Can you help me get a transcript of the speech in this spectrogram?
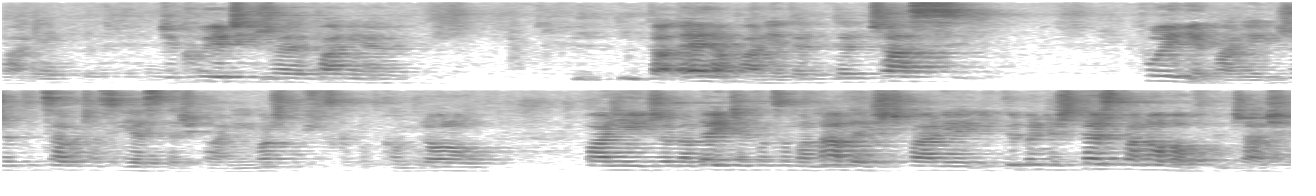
Panie. Dziękuję Ci, że, Panie, ta era, Panie, ten, ten czas płynie, Panie, i że Ty cały czas jesteś, Panie, i masz to wszystko pod kontrolą, Panie, i że nadejdzie to, co ma nadejść, Panie, i Ty będziesz też panował w tym czasie.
